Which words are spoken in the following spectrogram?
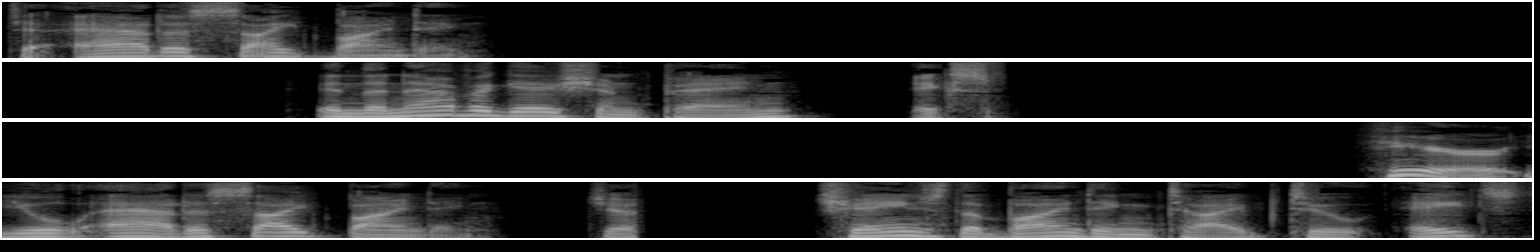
to add a site binding. In the navigation pane, Here, you'll add a site binding. Just change the binding type to H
